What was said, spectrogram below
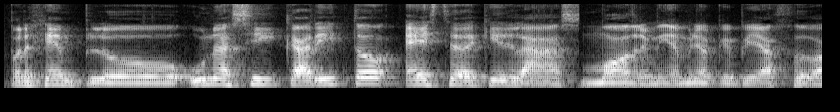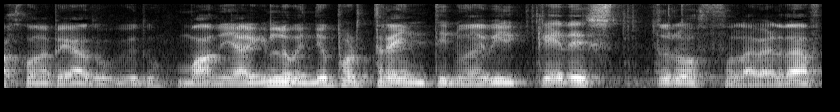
Por ejemplo, uno así carito, este de aquí de las... Madre mía, mira qué pedazo de bajón ha pegado. Madre mía, alguien lo vendió por 39.000. Qué destrozo, la verdad.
